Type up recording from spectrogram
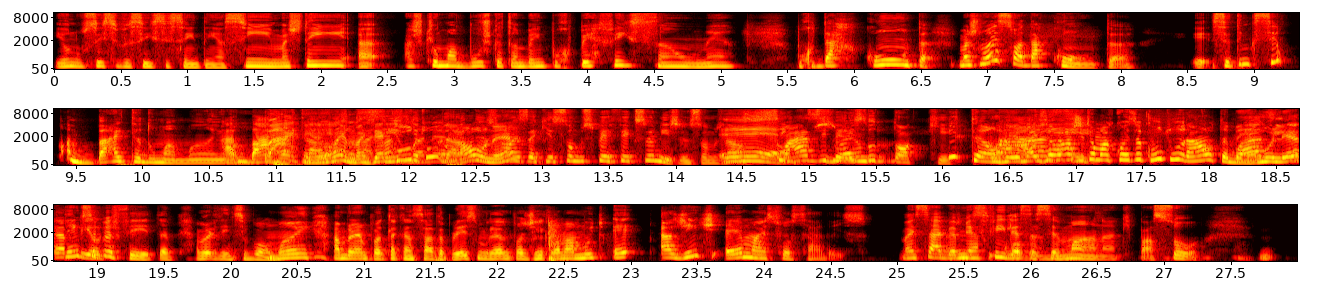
eu não sei se vocês se sentem assim, mas tem, uh, acho que uma busca também por perfeição, né? Por dar conta. Mas não é só dar conta. É, você tem que ser uma baita de uma mãe, uma baita. É, mas é cultural, né? Nós aqui somos perfeccionistas, somos é, quase beirando o toque. Então, quase. mas eu acho que é uma coisa cultural também. Quase a mulher tem que ser perfeita. A mulher tem que ser boa mãe, a mulher não pode estar cansada para isso, a mulher não pode reclamar muito. É, a gente é mais forçada a isso. Mas sabe, a, a minha filha essa muito. semana que passou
